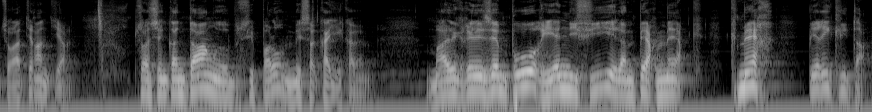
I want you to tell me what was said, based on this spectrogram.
sur la Terre entière. 150 ans, euh, c'est pas long, mais ça caillait quand même. Malgré les impôts, rien n'y fit et l'empire Merk- Khmer périclita.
